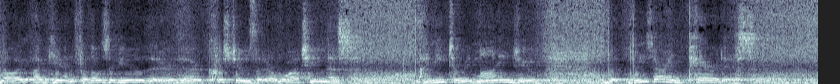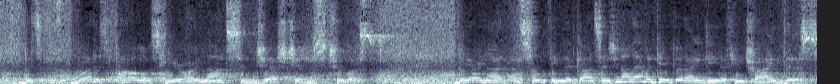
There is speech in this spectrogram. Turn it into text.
Now, again, for those of you that are, are, Christians that are watching this, I need to remind you that these are imperatives. This, what is follows here are not suggestions to us. They are not something that God says, you know, that would be a good idea if you tried this.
